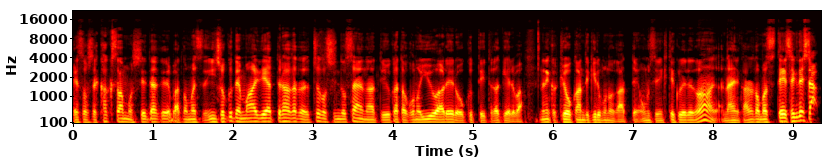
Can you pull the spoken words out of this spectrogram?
えー、そして拡散もしていただければと思います。飲食店周りでやってる方でちょっとしんどそうやなっていう方は、この URL を送っていただければ、何か共感できるものがあって、お店に来てくれるのは何かなと思います。定石でした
